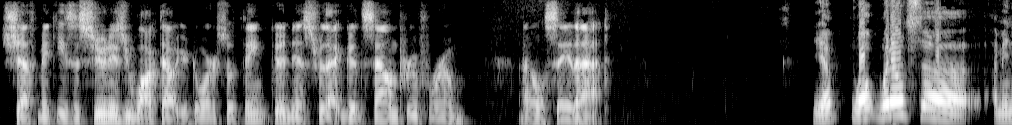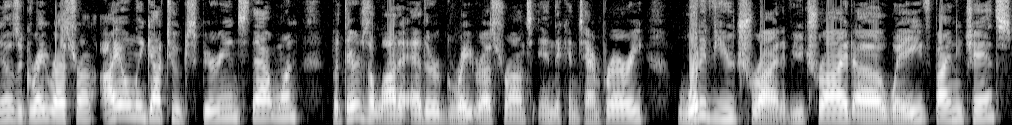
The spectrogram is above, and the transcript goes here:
Chef Mickey's as soon as you walked out your door. So thank goodness for that good soundproof room. I will say that. Yep. Well, what else? Uh, I mean, it was a great restaurant. I only got to experience that one, but there's a lot of other great restaurants in the Contemporary. What have you tried? Have you tried uh, Wave by any chance?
